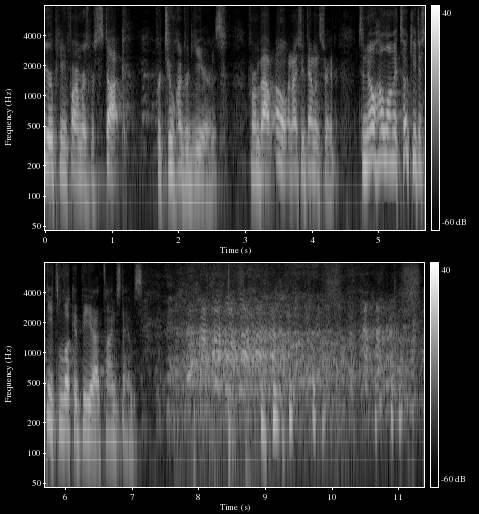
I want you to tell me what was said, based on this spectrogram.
European farmers were stuck for 200 years. From about, oh, and I should demonstrate. To know how long it took, you just need to look at the uh, timestamps.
